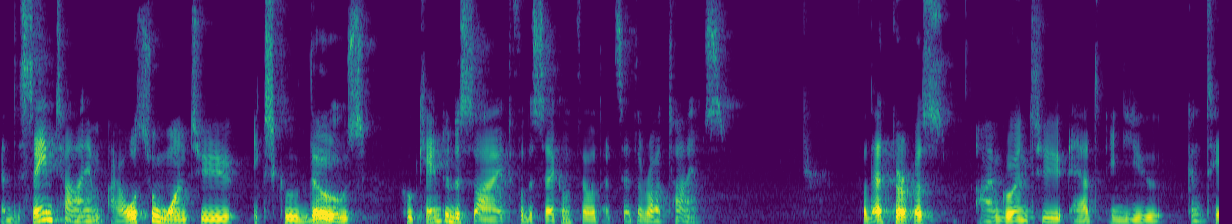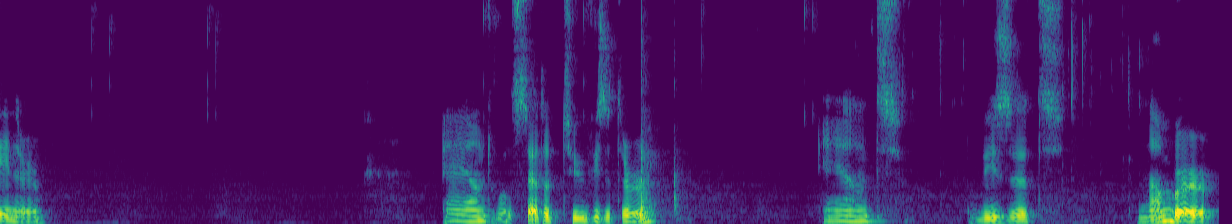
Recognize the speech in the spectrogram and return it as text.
At the same time, I also want to exclude those who came to the site for the second, third, etc. times. For that purpose, I'm going to add a new container and we'll set it to visitor and visit number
